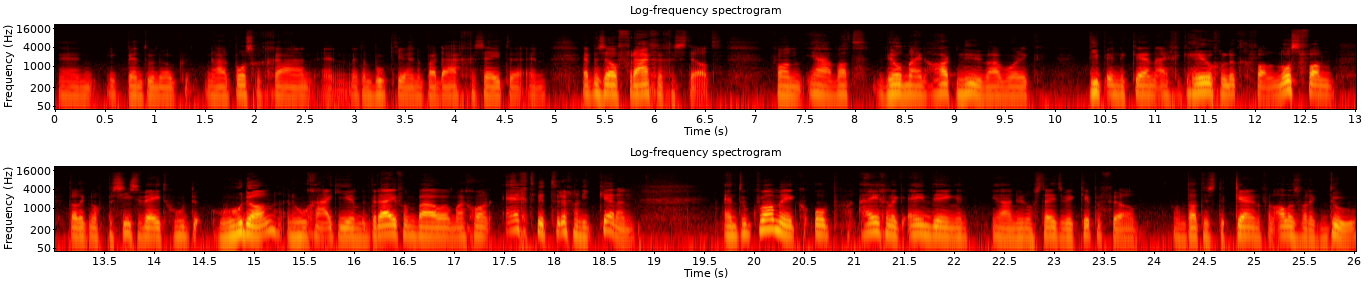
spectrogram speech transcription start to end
En ik ben toen ook naar het bos gegaan en met een boekje en een paar dagen gezeten en heb mezelf vragen gesteld. Van ja, wat wil mijn hart nu? Waar word ik diep in de kern eigenlijk heel gelukkig van. Los van dat ik nog precies weet hoe, hoe dan en hoe ga ik hier een bedrijf aan bouwen, maar gewoon echt weer terug naar die kern. En toen kwam ik op eigenlijk één ding, en ja, nu nog steeds weer kippenvel, want dat is de kern van alles wat ik doe.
